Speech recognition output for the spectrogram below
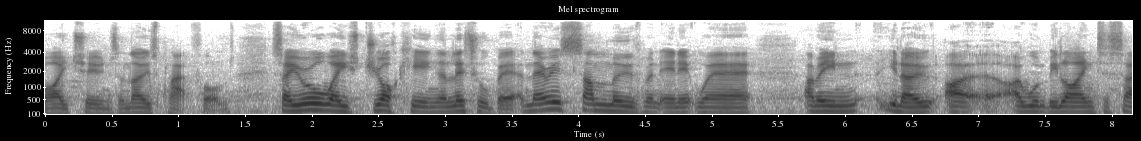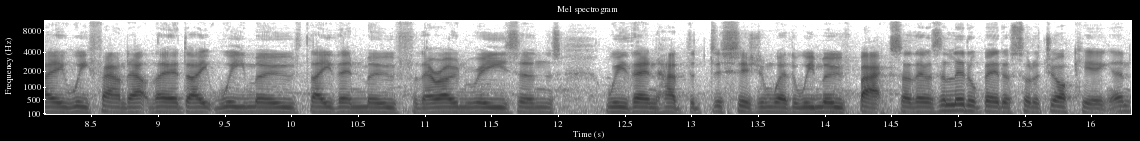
iTunes and those platforms. So you're always jockeying a little bit, and there is some movement in it where. I mean, you know, I, I wouldn't be lying to say we found out their date, we moved, they then moved for their own reasons. We then had the decision whether we moved back. So there was a little bit of sort of jockeying. And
